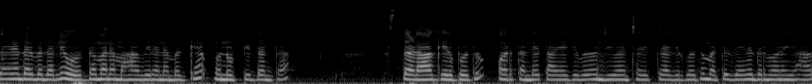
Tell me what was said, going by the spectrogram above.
ಜೈನ ಧರ್ಮದಲ್ಲಿ ವರ್ಧಮಾನ ಮಹಾವೀರನ ಬಗ್ಗೆ ಒಂದು ಹುಟ್ಟಿದ್ದಂಥ ಸ್ಥಳ ಆಗಿರ್ಬೋದು, ಅವ್ರ ತಂದೆ ತಾಯಿ ಆಗಿರ್ಬೋದು ಅವ್ನ ಜೀವನ ಚರಿತ್ರೆ ಆಗಿರ್ಬೋದು, ಮತ್ತು ಜೈನ ಧರ್ಮವನ್ನು ಯಾವ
